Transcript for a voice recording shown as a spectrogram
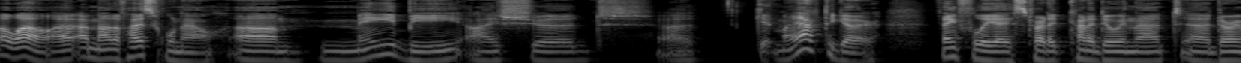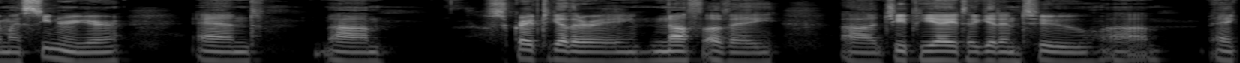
oh wow, I, am out of high school now. Um, maybe I should uh, get my act together. Thankfully, I started kind of doing that uh, during my senior year and um, scraped together a, enough of a uh, GPA to get into um, a,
